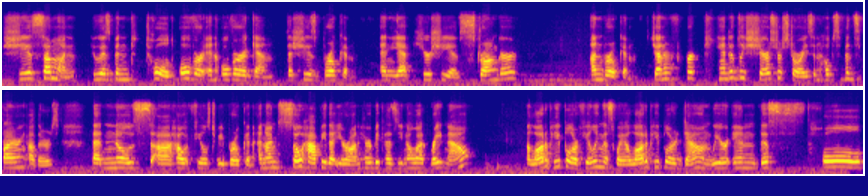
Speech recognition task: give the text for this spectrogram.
She is someone who has been told over and over again that she is broken, and yet here she is, stronger, unbroken. Jennifer candidly shares her stories in hopes of inspiring others that knows uh, how it feels to be broken. And I'm so happy that you're on here because you know what? Right now, a lot of people are feeling this way. A lot of people are down. We are in this whole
